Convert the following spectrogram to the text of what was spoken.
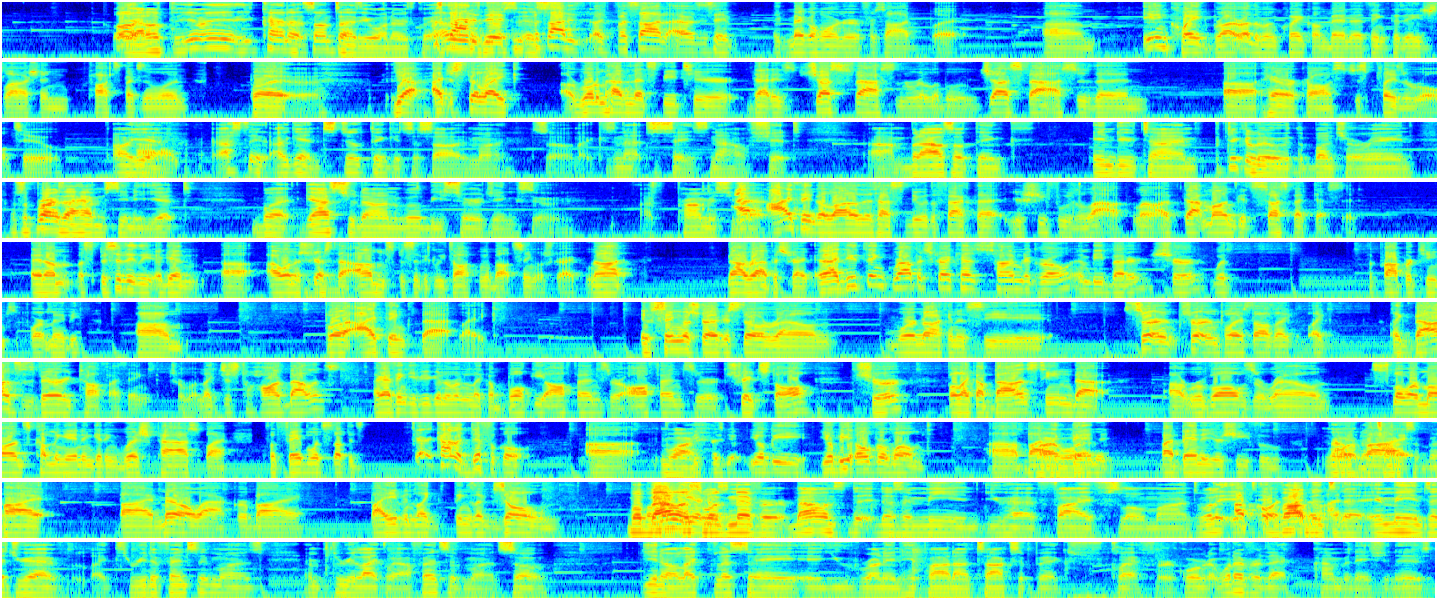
Well, yeah, I don't. Th- you mean you kind of sometimes you want earthquake. Facade I mean, is it. Facade is like facade. I was gonna say like Mega Horn or facade, but um, even Quake, bro. I'd rather run Quake on Bandit, I think, because Aegislash and Toxapex in one. But yeah, yeah, I just feel like uh, Rotom having that speed tier that is just faster than Rillaboom, just faster than uh, Heracross, just plays a role too. Oh yeah, um, I still again still think it's a solid mine. So like, it's not to say it's now shit, um, but I also think in due time, particularly with a bunch of rain, I'm surprised I haven't seen it yet. But Gastrodon will be surging soon. I promise you I, that. I think a lot of this has to do with the fact that Urshifu is allowed. Now, if that mon gets suspect tested, and I'm specifically again, uh, I want to stress that I'm specifically talking about single strike, not not rapid strike. And I do think rapid strike has time to grow and be better, sure, with the proper team support maybe. Um, but I think that like if single strike is still around, we're not going to see certain certain play styles like like like balance is very tough. I think to run like just hard balance. Like I think if you're going to run like a bulky offense or offense or straight stall, sure. But like a balanced team that uh, revolves around slower mons coming in and getting wish passed by Clefable and stuff, it's kind of difficult. Uh, Why? Because you, will be you'll be overwhelmed uh, by, By like bandit by bandit Urshifu or by by by Marowak or by by even like things like Zone. But Well, balance know. was never balance. Doesn't mean you have five slow minds. Well, it, it course, evolved into that. It means that you have like three defensive mons and three likely offensive mons. So, you know, like let's say if you run in Hippowdon, Toxapex, Clef, or Corvidon, whatever that combination is.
